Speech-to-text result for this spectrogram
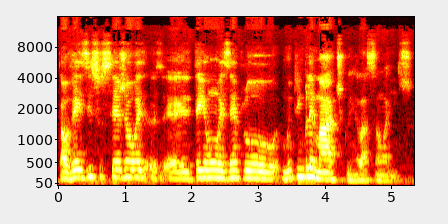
talvez isso seja, eh, ele tenha um exemplo muito emblemático em relação a isso.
